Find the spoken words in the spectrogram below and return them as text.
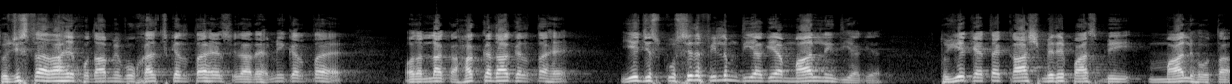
تو جس طرح راہ خدا میں وہ خرچ کرتا ہے سلا رحمی کرتا ہے اور اللہ کا حق ادا کرتا ہے، یہ جس کو صرف علم دیا گیا، مال نہیں دیا گیا۔ تو یہ کہتا ہے، کاش میرے پاس بھی مال ہوتا،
